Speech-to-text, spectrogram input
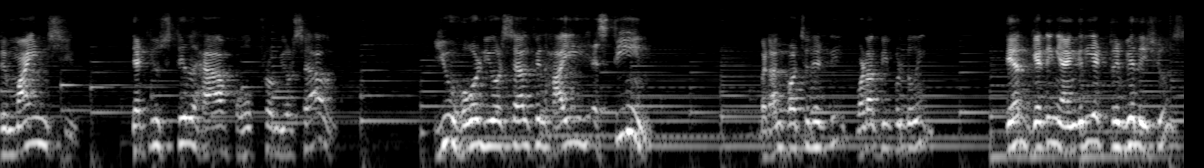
reminds you that you still have hope from yourself. You hold yourself in high esteem. But unfortunately, what are people doing? They are getting angry at trivial issues.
